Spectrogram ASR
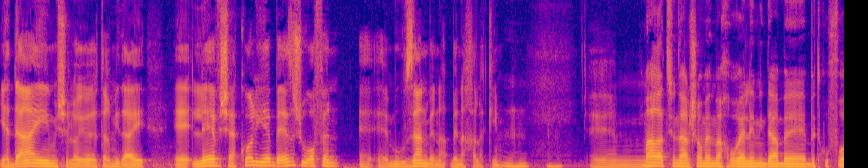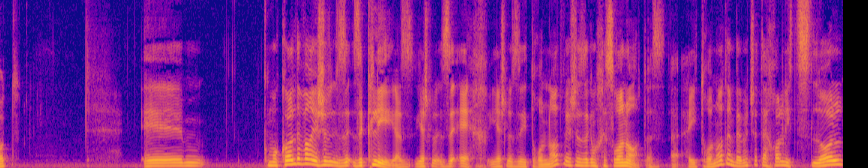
ידיים, שלא יהיה יותר מדי אה, לב, שהכל יהיה באיזשהו אופן אה, אה, מאוזן בין, בין החלקים. אה, מה הרציונל שעומד מאחורי למידה בתקופות? אמ, כמו כל דבר, יש, זה, זה כלי, אז יש, זה איך. יש לזה יתרונות ויש לזה גם חסרונות. אז היתרונות הם באמת שאתה יכול לצלול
